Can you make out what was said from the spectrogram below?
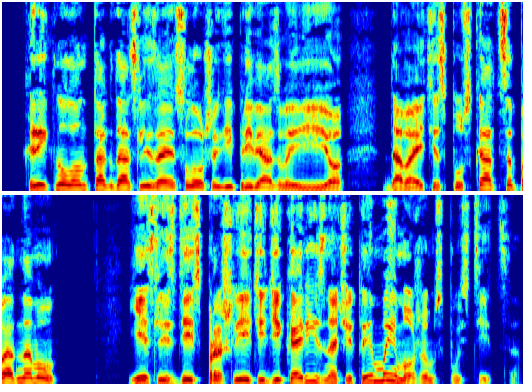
— крикнул он тогда, слезая с лошади, привязывая ее. «Давайте спускаться по одному. Если здесь прошли эти дикари, значит, и мы можем спуститься».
